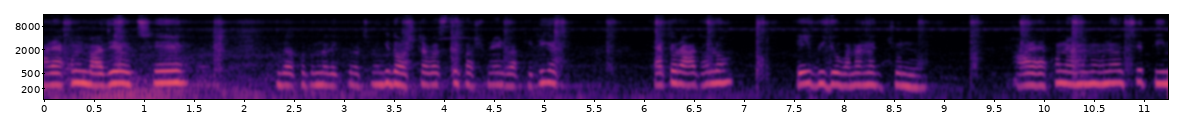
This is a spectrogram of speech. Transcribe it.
আর এখন বাজে হচ্ছে, দেখো তোমরা দেখতে পাচ্ছ নাকি দশটা বাজতে দশ মিনিট বাকি, ঠিক আছে? এত রাত হলো এই ভিডিও বানানোর জন্য। আর এখন এমন মনে হচ্ছে তিন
